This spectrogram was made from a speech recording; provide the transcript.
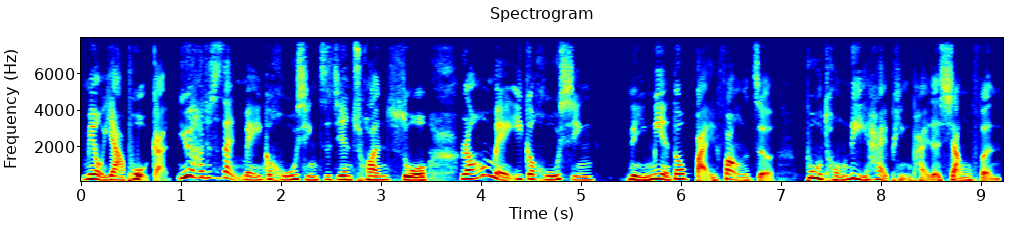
没有压迫感，因为它就是在每一个弧形之间穿梭，然后每一个弧形里面都摆放着不同厉害品牌的香氛。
